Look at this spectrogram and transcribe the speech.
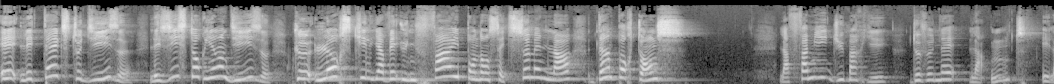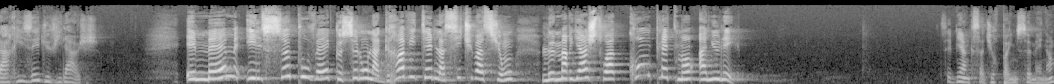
Et les textes disent, les historiens disent que lorsqu'il y avait une faille pendant cette semaine-là d'importance, la famille du marié devenait la honte et la risée du village. Et même il se pouvait que selon la gravité de la situation, le mariage soit complètement annulé. C'est bien que ça ne dure pas une semaine. Hein.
